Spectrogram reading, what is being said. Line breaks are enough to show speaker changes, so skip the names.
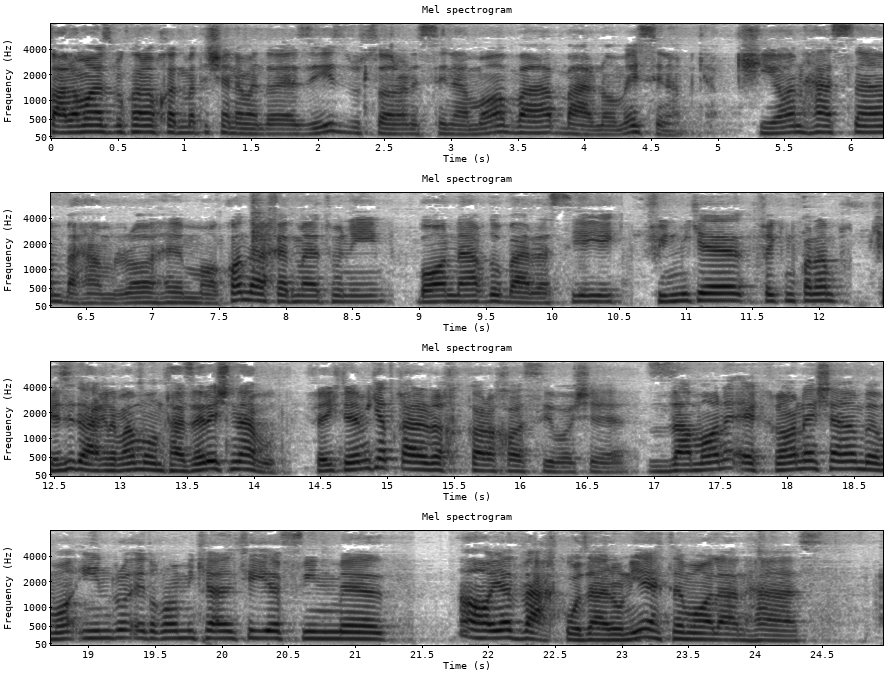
سلام عرض می‌کنم خدمت شنونده عزیز دوستداران سینما و برنامه سینما کم کیان هستم به همراه ماکان در خدمتونیم با نقد و بررسی یک فیلمی که فکر می‌کنم کسی تقریبا منتظرش نبود. فکر نمی‌کرد قرار کار خاصی باشه. زمان اکرانش هم به ما این رو ادغام می‌کرد که یه فیلم نهایت وقت گذرونی احتمالا هست.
